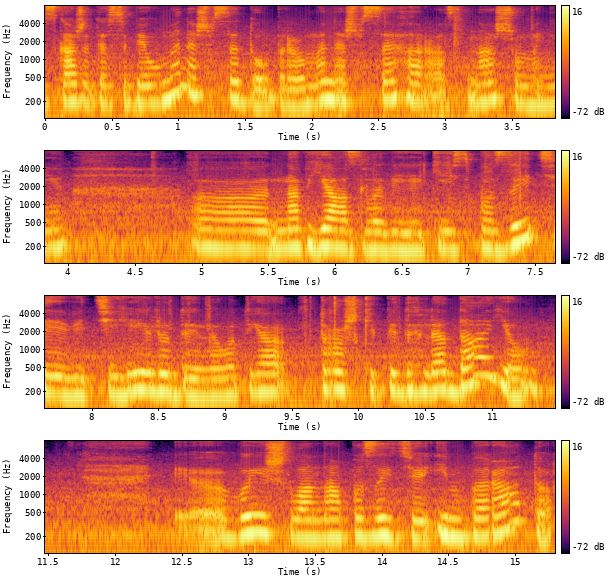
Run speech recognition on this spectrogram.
скажете собі, у мене ж все добре, у мене ж все гаразд, нащо мені е, нав'язливі якісь позиції від тієї людини. От я трошки підглядаю, е, вийшла на позицію імператор.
